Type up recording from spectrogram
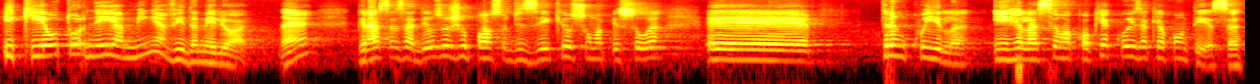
e que eu tornei a minha vida melhor, né? Graças a Deus hoje eu posso dizer que eu sou uma pessoa é, tranquila em relação a qualquer coisa que aconteça,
